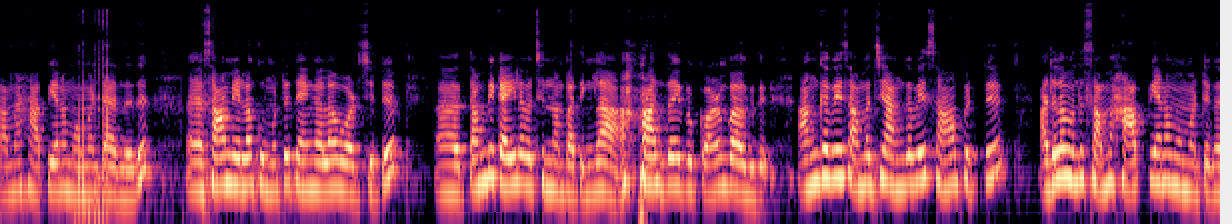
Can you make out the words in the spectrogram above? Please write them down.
செம்ம ஹாப்பியான மொமெண்ட்டாக இருந்தது. சாமியெல்லாம் கும்பிட்டு தேங்காயெல்லாம் உடச்சிட்டு தம்பி கையில் வச்சுருந்தான் பார்த்தீங்களா அதுதான் இப்போ குழம்பாகுது. அங்கவே சமைச்சு அங்கவே சாப்பிட்டு அதெல்லாம் வந்து செம்ம ஹாப்பியான மொமெண்ட்டுங்க.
